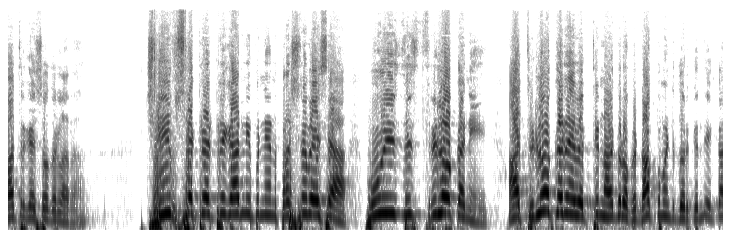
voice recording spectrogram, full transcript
పాత్రికేయ సోదరులారా చీఫ్ సెక్రటరీ గారిని ఇప్పుడు నేను ప్రశ్న వేశా హూ ఇస్ దిస్ త్రిలోక్ అని. ఆ త్రిలోక్ అనే వ్యక్తి నా దగ్గర ఒక డాక్యుమెంట్ దొరికింది ఇంకా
